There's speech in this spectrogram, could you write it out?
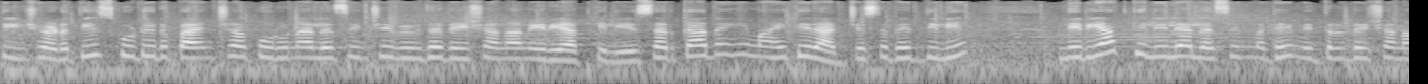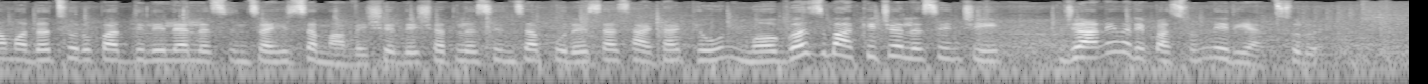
तीनशे अडतीस कोटी रुपयांच्या कोरोना लसींची विविध देशांना निर्यात केली आहे. सरकारनं ही माहिती राज्यसभेत दिली आहे. निर्यात केलेल्या लसींमध्ये मित्र देशांना मदत स्वरूपात दिलेल्या लसींचाही समावेश आहे. देशात लसींचा पुरेसा साठा ठेवून मगच बाकीच्या लसींची जानेवारीपासून निर्यात सुरू आहे.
